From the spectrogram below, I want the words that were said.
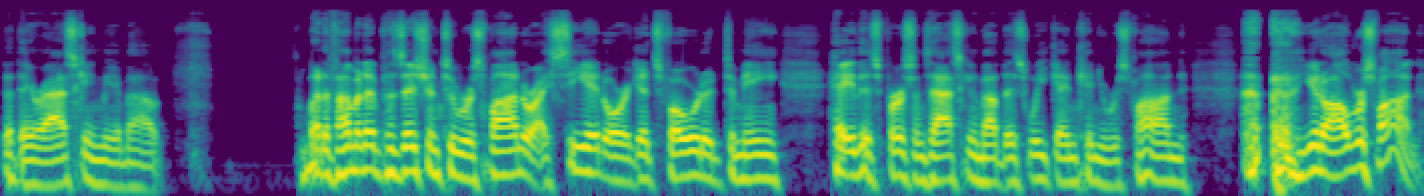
that they were asking me about. But if I'm in a position to respond or I see it or it gets forwarded to me, hey, this person's asking about this weekend, can you respond? you know, I'll respond.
